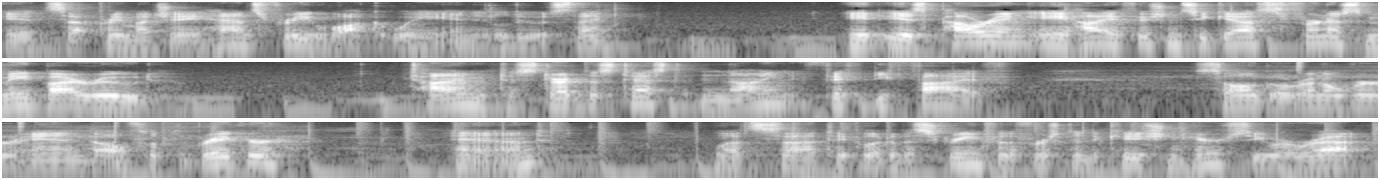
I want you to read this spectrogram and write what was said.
It's uh, pretty much a hands-free walk away and it'll do its thing. It is powering a high efficiency gas furnace made by Ruud. Time to start this test, 9.55. So I'll go run over and I'll flip the breaker and let's uh, take a look at the screen for the first indication here, see where we're at.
